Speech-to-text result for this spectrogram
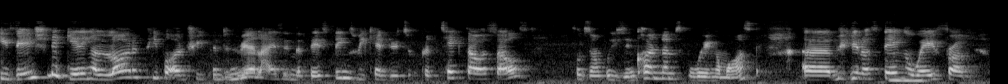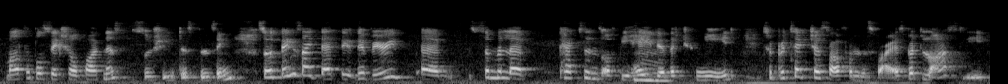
Eventually, getting a lot of people on treatment and realizing that there's things we can do to protect ourselves for example, using condoms, wearing a mask, um, you know, staying mm-hmm. away from multiple sexual partners, socially distancing. So things like that, they're, they're very um, similar patterns of behavior mm. that you need to protect yourself from this virus. But lastly,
